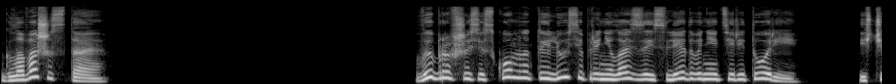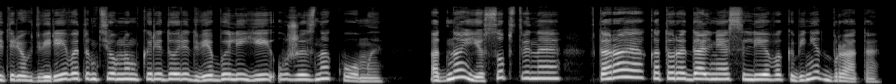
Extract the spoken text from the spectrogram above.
Глава шестая. Выбравшись из комнаты, Люси принялась за исследование территории. Из четырех дверей в этом темном коридоре две были ей уже знакомы. Одна ее собственная, вторая, которая дальняя слева, кабинет брата.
